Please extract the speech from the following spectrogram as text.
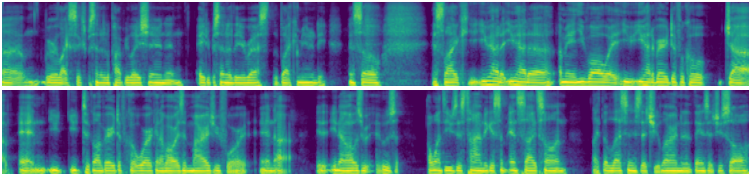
Um, we were like six percent of the population and eighty percent of the arrests, the black community, and so it's like you- you had a you had a I mean you've always you you had a very difficult job and you you took on very difficult work and I've always admired you for it and I it, you know I was it was I wanted to use this time to get some insights on like the lessons that you learned and the things that you saw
